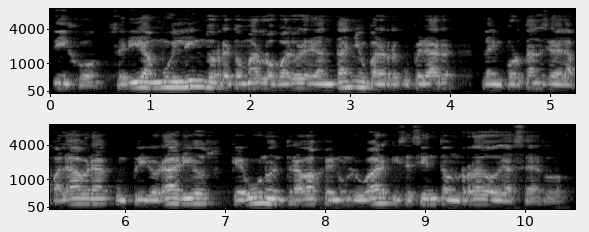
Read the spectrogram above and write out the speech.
Dijo, sería muy lindo retomar los valores de antaño para recuperar la importancia de la palabra, cumplir horarios, que uno trabaje en un lugar y se sienta honrado de hacerlo.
